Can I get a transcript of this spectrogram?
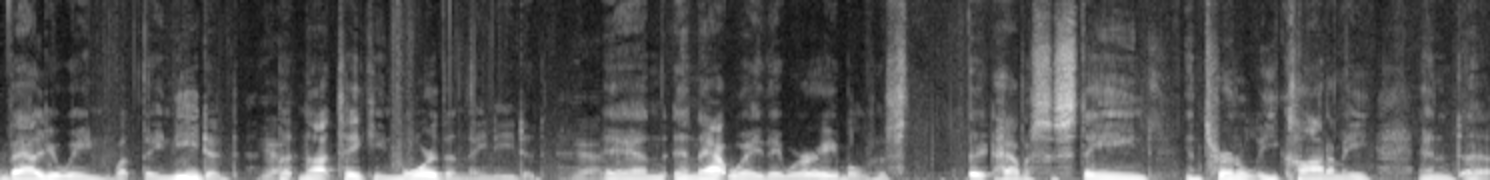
valuing what they needed, Yeah. but not taking more than they needed. Yeah. And in that way, they were able to uh, have a sustained internal economy. And uh,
